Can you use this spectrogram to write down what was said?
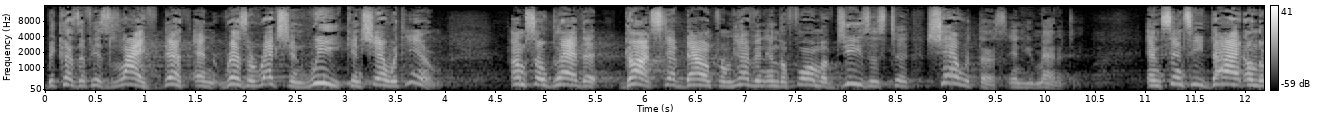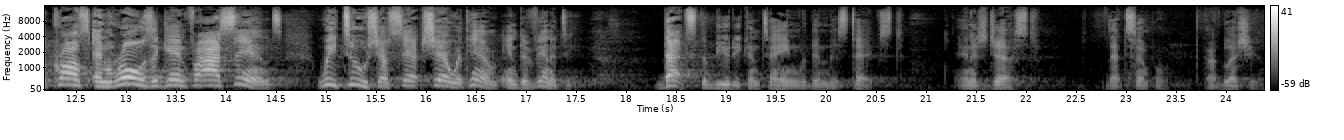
because of his life, death, and resurrection, we can share with him. I'm so glad that God stepped down from heaven in the form of Jesus to share with us in humanity. And since he died on the cross and rose again for our sins, we too shall share with him in divinity. That's the beauty contained within this text. And it's just that simple. God bless you.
